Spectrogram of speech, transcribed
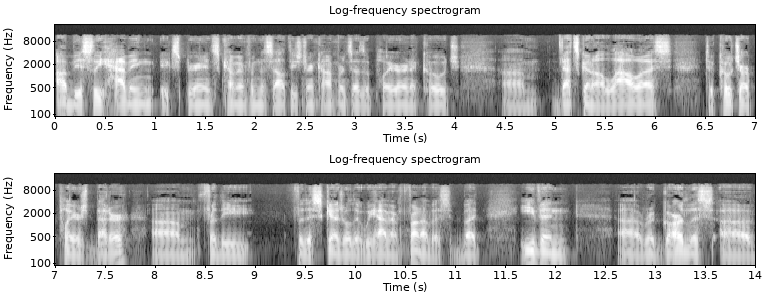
obviously having experience coming from the Southeastern Conference as a player and a coach, um, that's going to allow us to coach our players better um, for the for the schedule that we have in front of us. But even uh, regardless of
